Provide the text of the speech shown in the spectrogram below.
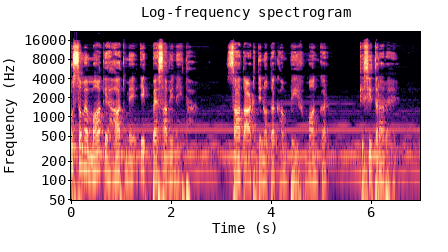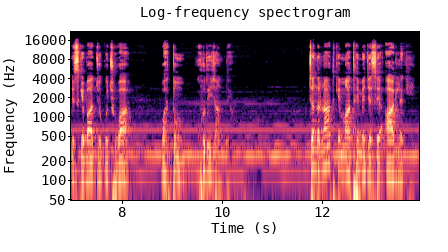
उस समय माँ के हाथ में एक पैसा भी नहीं था। सात आठ दिनों तक हम भीख मांगकर किसी तरह रहे। इसके बाद जो कुछ हुआ, वह तुम खुद ही जानते हो। चंद्रनाथ के माथे में जैसे आग लगी,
